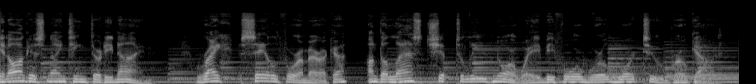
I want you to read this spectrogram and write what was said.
In August 1939, Reich sailed for America on the last ship to leave Norway before World War II broke out.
